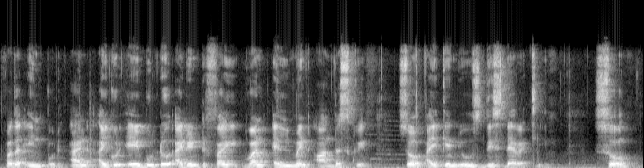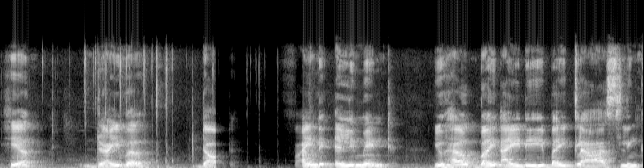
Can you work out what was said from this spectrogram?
for the input and I could able to identify one element on the screen. So I can use this directly. So here driver dot find element you have by id by class link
